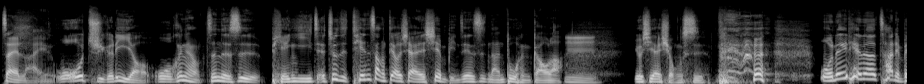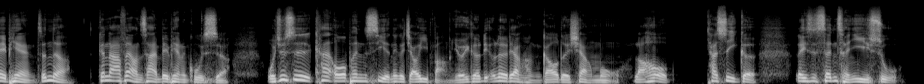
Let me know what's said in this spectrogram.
再来。我我举个例哦，我跟你讲，真的是便宜，就是天上掉下来的馅饼这件事难度很高啦。嗯尤其在熊市。我那天呢，差点被骗，真的跟大家分享差点被骗的故事啊。我就是看 Open Sea 的那个交易榜，有一个热热量很高的项目，然后它是一个类似生成艺术。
